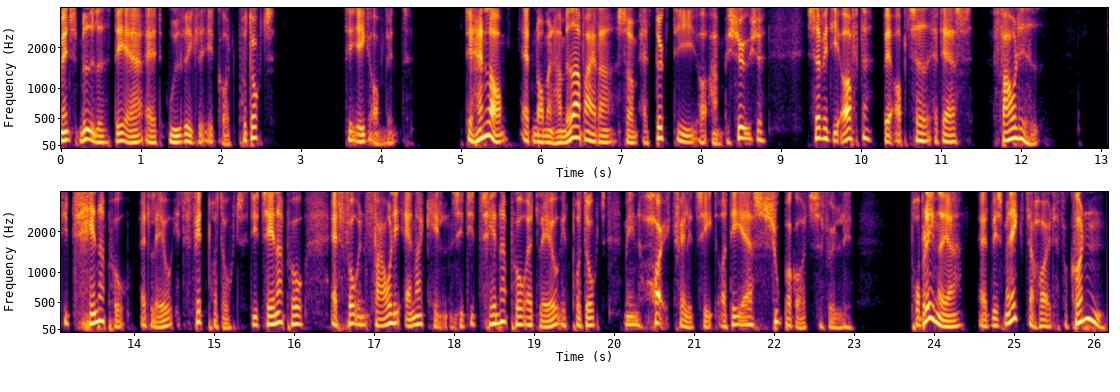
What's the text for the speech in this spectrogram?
mens midlet, det er at udvikle et godt produkt. Det er ikke omvendt. Det handler om, at når man har medarbejdere, som er dygtige og ambitiøse, så vil de ofte være optaget af deres faglighed. De tænder på at lave et fedt produkt. De tænder på at få en faglig anerkendelse. De tænder på at lave et produkt med en høj kvalitet, og det er super godt selvfølgelig. Problemet er, at hvis man ikke tager højde for kunden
